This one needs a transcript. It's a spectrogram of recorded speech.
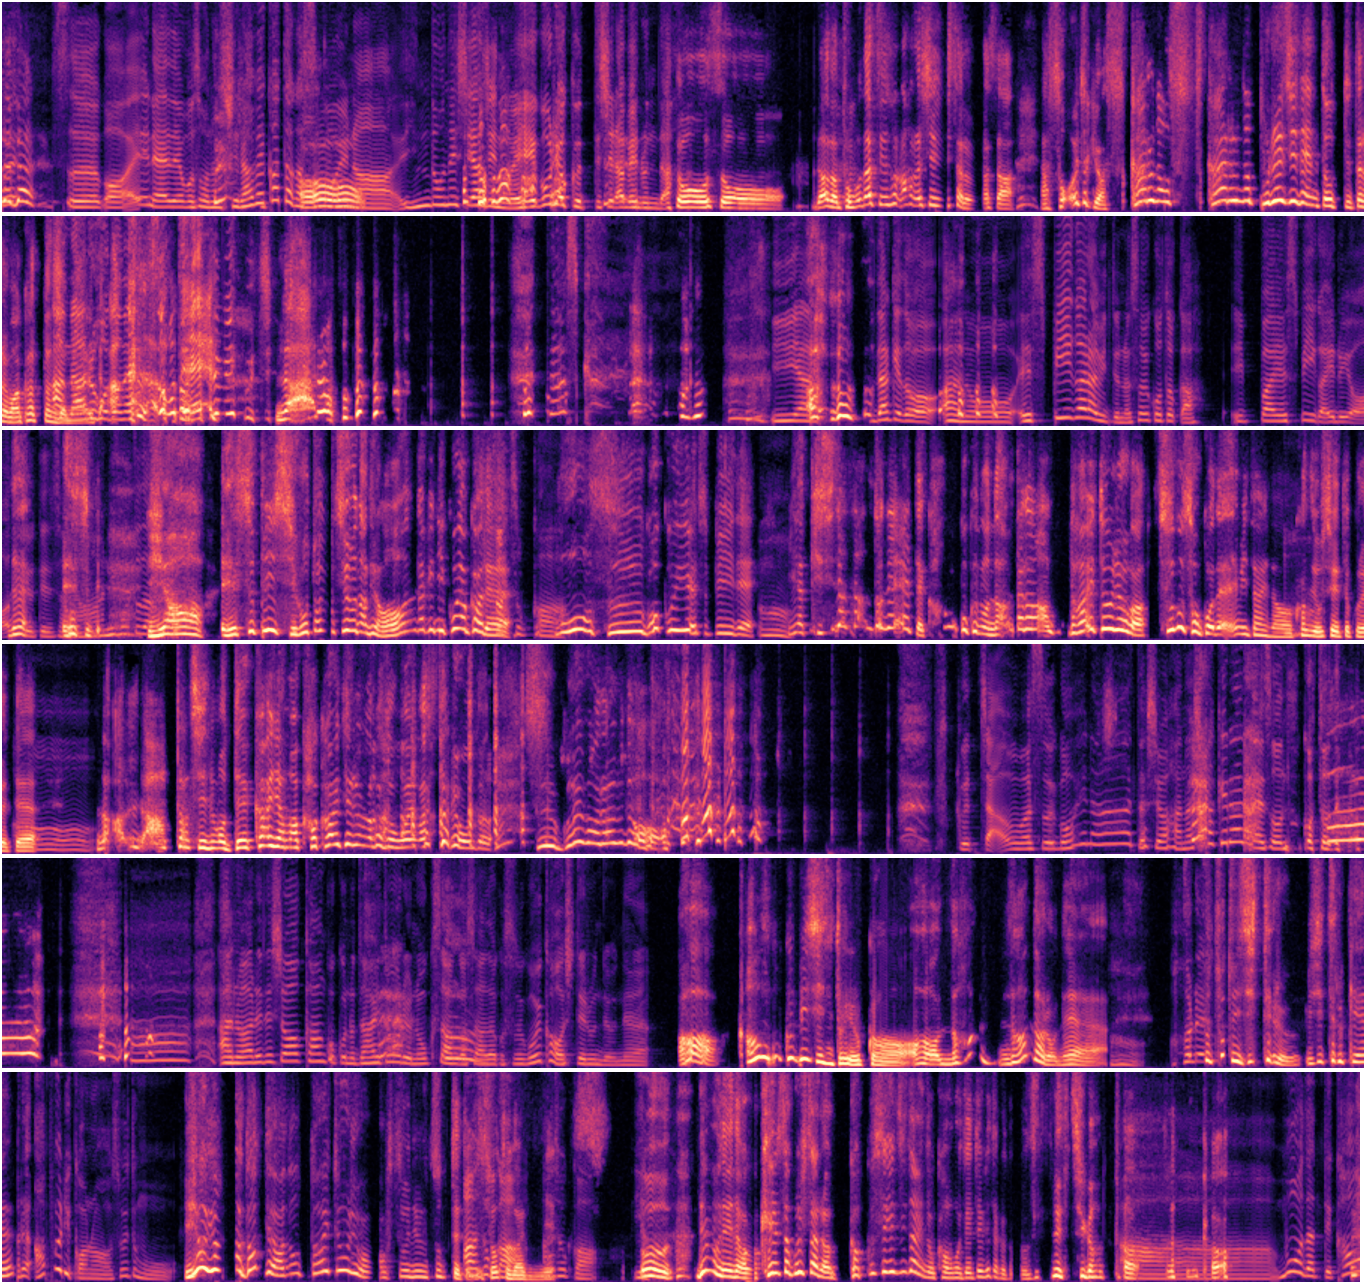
べすごいね。でもその調べ方がすごいな。インドネシア人の英語力って調べるんだ。そうそう。だから友達にその話したらさ、そういう時はスカルの、スカルのプレジデントって言ったら分かったんじゃない？なるほどね。そう。なるほど。確かに。いや、だけど、あの、SP 絡みっていうのはそういうことか。いっぱい SP がいるよって言ってさ、ね、いやー SP 仕事中なのよ。あんだけにこやかで。もうすごくいい SP で、うん、いや岸田さんとねって韓国のなんたら大統領がすぐそこでみたいな感じで教えてくれて、うん、なんだ私もでかい山抱えてるのかと思いましたよすごい笑うの。福ちゃんはすごいな私は話しかけられない そんなことで。あああのあれでしょ？韓国の大統領の奥さんがさなんかすごい顔してるんだよね。ああ、韓国美人というか、ああ、なん、なんだろうね。うんあれ。ちょっといじってる？いじってる系？あれアプリかな？それとも。いやいや、だってあの大統領は普通に映ってたでしょ、隣に。あ。そっかうん。でもね、なんか検索したら学生時代の顔が出てきたけど、全然違った。なんか。もうだって顔が。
